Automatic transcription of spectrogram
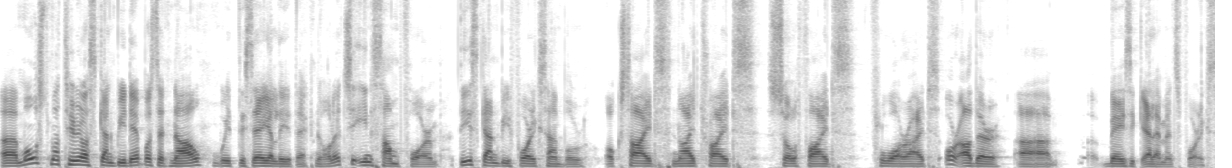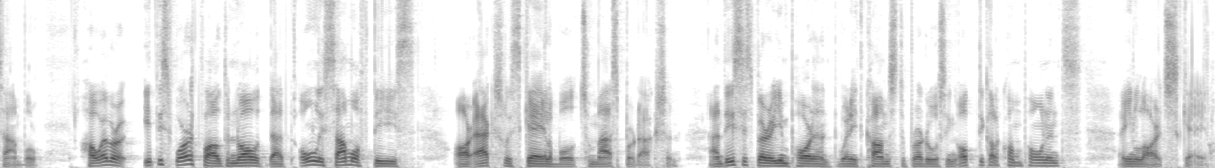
Uh, most materials can be deposited now with this ALD technology in some form. These can be, for example, oxides, nitrides, sulfides, fluorides, or other uh, basic elements, for example. However, it is worthwhile to note that only some of these are actually scalable to mass production. And this is very important when it comes to producing optical components in large scale.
